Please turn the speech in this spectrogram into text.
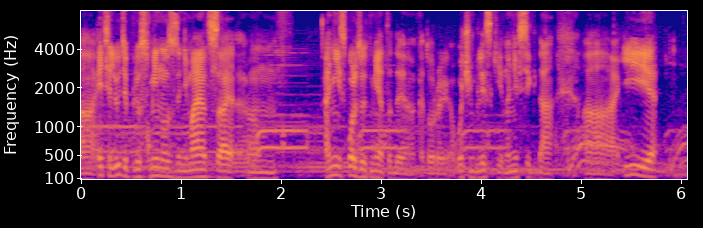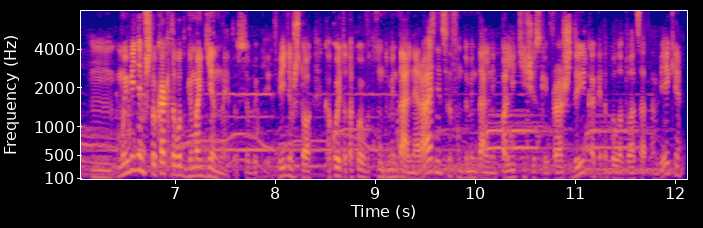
Э, эти люди плюс-минус занимаются... Э, они используют методы, которые очень близки, но не всегда. А, и мы видим, что как-то вот гомогенно это все выглядит. Видим, что какой-то такой вот фундаментальной разницы, фундаментальной политической вражды, как это было в 20 веке,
